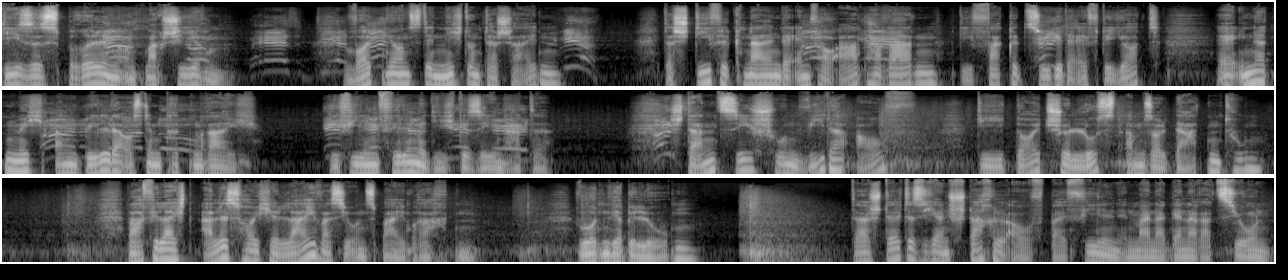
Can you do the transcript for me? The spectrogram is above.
Dieses Brüllen und Marschieren. Wollten wir uns denn nicht unterscheiden? Das Stiefelknallen der NVA-Paraden, die Fackelzüge der FDJ erinnerten mich an Bilder aus dem Dritten Reich, die vielen Filme, die ich gesehen hatte. Stand sie schon wieder auf, die deutsche Lust am Soldatentum? War vielleicht alles Heuchelei, was sie uns beibrachten? Wurden wir belogen? Da stellte sich ein Stachel auf bei vielen in meiner Generation,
